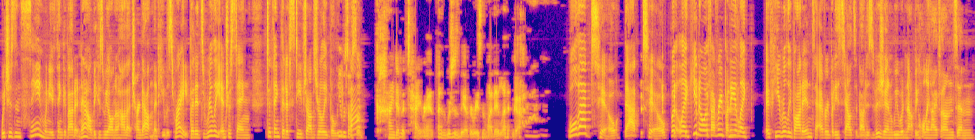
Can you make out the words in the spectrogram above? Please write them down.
which is insane when you think about it now because we all know how that turned out and that he was right. But it's really interesting to think that if Steve Jobs really believed he was that, also kind of a tyrant, and which is the other reason why they let him go. Well, that too. That too. but like, you know, if everybody like if he really bought into everybody's doubts about his vision, we would not be holding iPhones and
